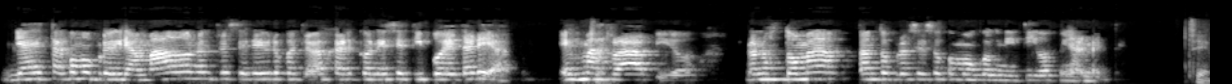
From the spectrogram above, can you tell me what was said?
ya está como programado nuestro cerebro para trabajar con ese tipo de tareas. Es más rápido, no nos toma tanto proceso como cognitivo finalmente. Sí.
